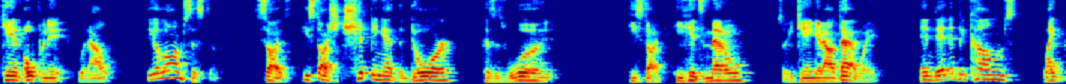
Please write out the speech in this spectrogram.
Can't open it without the alarm system. So he starts chipping at the door because it's wood he start he hits metal, so he can't get out that way. And then it becomes like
